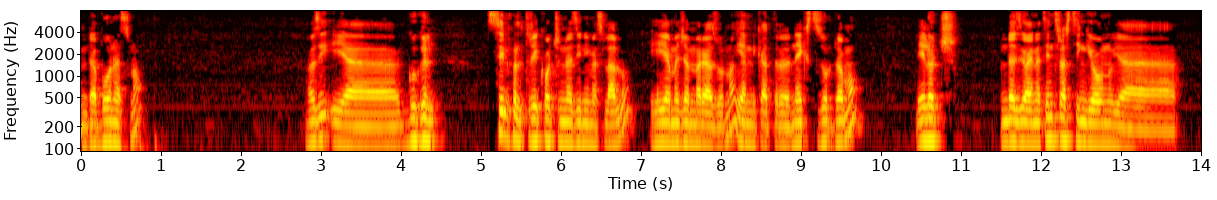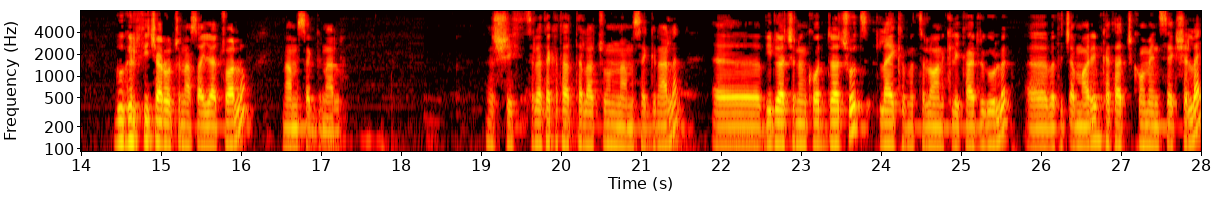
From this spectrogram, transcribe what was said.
እንደ ቦነስ ነው። እዚህ የ Google simple trick ኦች እነዚህን ይመስላሉ። ይሄ የመጀመሪያ ዙር ነው። የሚቀጥል next ዙር ደግሞ ሌሎች እንደዚሁ አይነት interesting የሆኑ የ Google feature ኦችን አሳያችኋለሁ። እናመሰግናለሁ። እሺ ስለተከታተላችሁን እናመሰግናለን። ቪዲዮችንን ከወደዳችሁት like የምትለዋን click አድርጉልን። በተጨማሪም ከታች comment section ላይ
